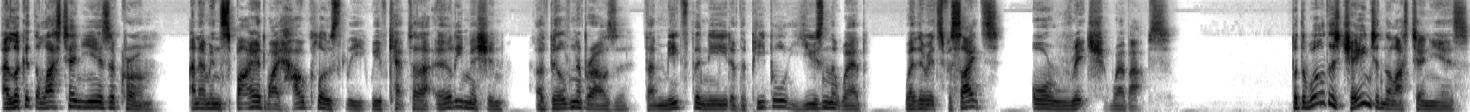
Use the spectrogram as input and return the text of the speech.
I look at the last 10 years of Chrome, and I'm inspired by how closely we've kept to that early mission of building a browser that meets the need of the people using the web, whether it's for sites or rich web apps. But the world has changed in the last 10 years.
